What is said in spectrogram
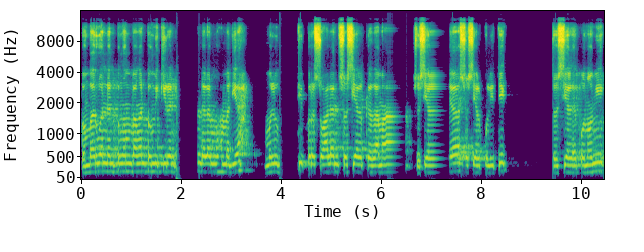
Pembaruan dan pengembangan pemikiran dalam Muhammadiyah meliputi persoalan sosial keagamaan, sosial sosial politik, sosial ekonomi,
